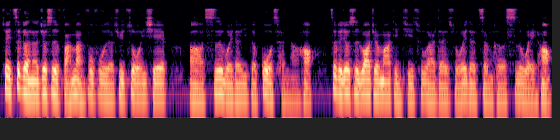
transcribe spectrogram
所以这个呢，就是反反复复的去做一些啊思维的一个过程啊哈，这个就是 Roger Martin 提出来的所谓的整合思维哈。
